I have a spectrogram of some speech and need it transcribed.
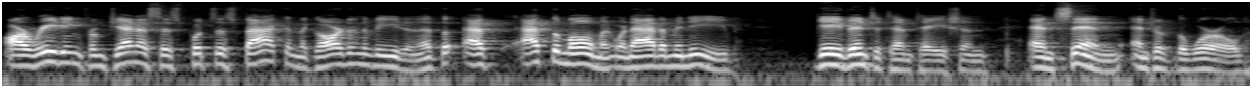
Our reading from Genesis puts us back in the Garden of Eden at the, at, at the moment when Adam and Eve gave in to temptation and sin entered the world.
